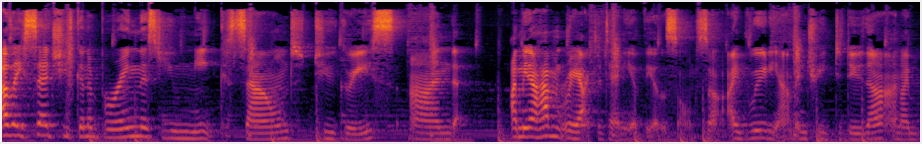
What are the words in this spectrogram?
As I said, she's gonna bring this unique sound to Greece and I mean, I haven't reacted to any of the other songs, so I really am intrigued to do that, and I'm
